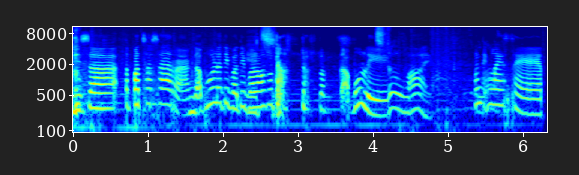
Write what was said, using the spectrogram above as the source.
bisa tepat sasaran nggak boleh tiba-tiba langsung das das das nggak boleh nanti meleset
